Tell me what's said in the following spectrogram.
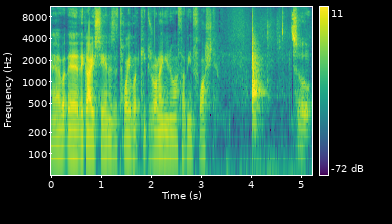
uh, what the the guy's saying is the toilet keeps running, you know, after being flushed. So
